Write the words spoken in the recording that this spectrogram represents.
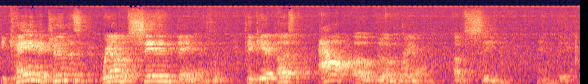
He came into this realm of sin and death to get us out of the realm of sin and death.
